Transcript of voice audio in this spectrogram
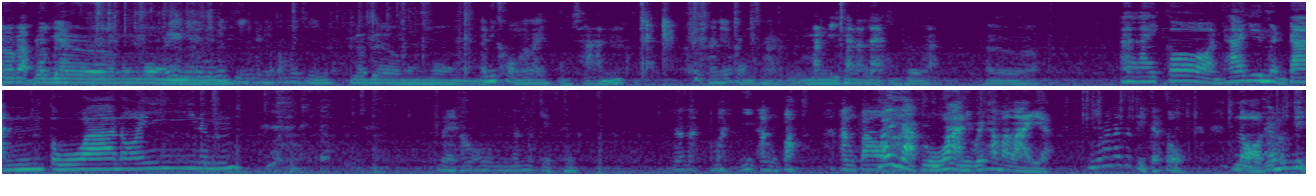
ๆแบบเบลอเบลองงงเฮ้ยอันนี้อันนี้ไเบลอเบลองงงอันนี้ของอะไร ของฉัน อันนี้ของฉัน มันมีแค่นั้นแหละของเธออะเออ อะไรก่อน ถ้ายืนเหมือนกันตัวน้อยหนึ่งไหนเอาเอานั้นมาเก็บเถอะนั่นอะมาอีอังเปาอังเปาไม่อยากรู้ว่าอันนี้ไว้ทำอะไรอะนี่ว่าน่าจะติดกระจก หลอดแล้วมันติด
